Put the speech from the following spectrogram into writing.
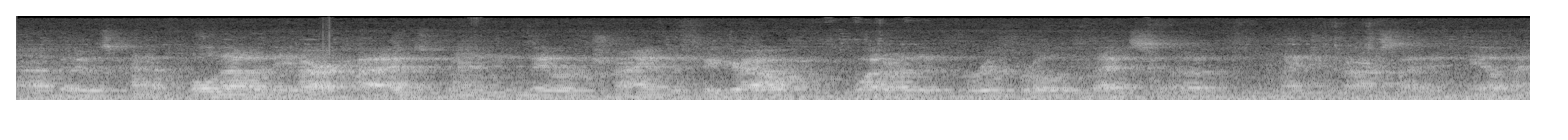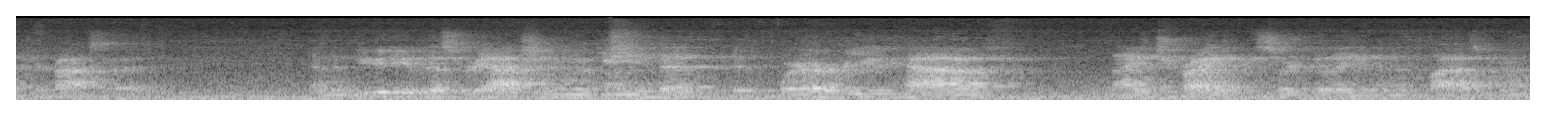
Uh, but it was kind of pulled out of the archives when they were trying to figure out what are the peripheral effects of nitric oxide, inhaled nitric oxide. And the beauty of this reaction would be that if wherever you have nitrite circulating in the plasma,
